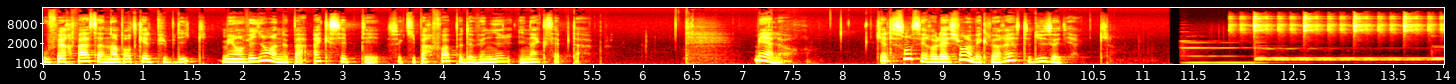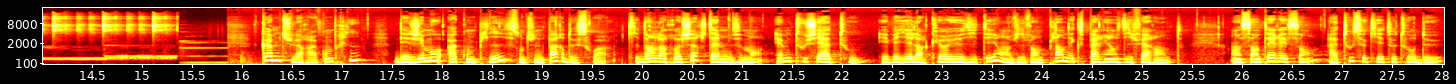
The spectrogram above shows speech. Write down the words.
ou faire face à n'importe quel public, mais en veillant à ne pas accepter ce qui parfois peut devenir inacceptable. Mais alors, quelles sont ses relations avec le reste du zodiaque? Comme tu l'auras compris, des Gémeaux accomplis sont une part de soi qui, dans leur recherche d'amusement, aiment toucher à tout, éveiller leur curiosité en vivant plein d'expériences différentes, en s'intéressant à tout ce qui est autour d'eux,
